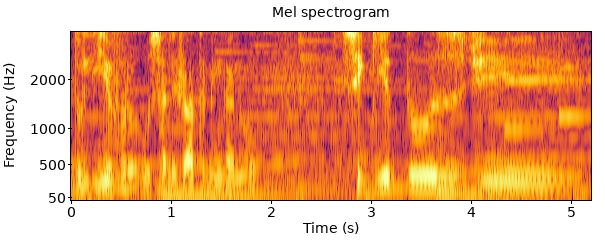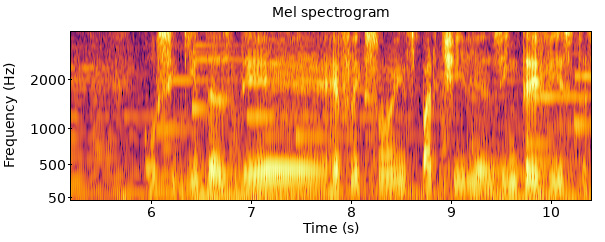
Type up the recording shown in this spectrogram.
do livro O CLJ Me Enganou, seguidos de ou seguidas de reflexões, partilhas e entrevistas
